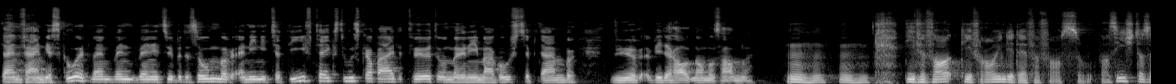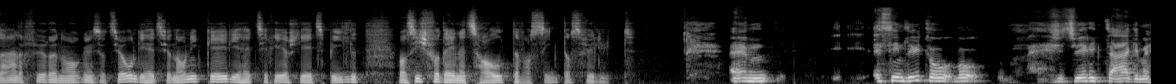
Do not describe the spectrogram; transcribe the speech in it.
dann fände ich es gut, wenn, wenn, wenn jetzt über den Sommer ein Initiativtext ausgearbeitet wird und man ihn im August, September würde wieder halt nochmal sammeln. Mhm, mhm. Die, die Freunde der Verfassung, was ist das eigentlich für eine Organisation? Die hat es ja noch nicht gegeben, die hat sich erst jetzt gebildet. Was ist von denen zu halten? Was sind das für Leute? Ähm, es sind Leute, wo, wo es ist schwierig zu sagen.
